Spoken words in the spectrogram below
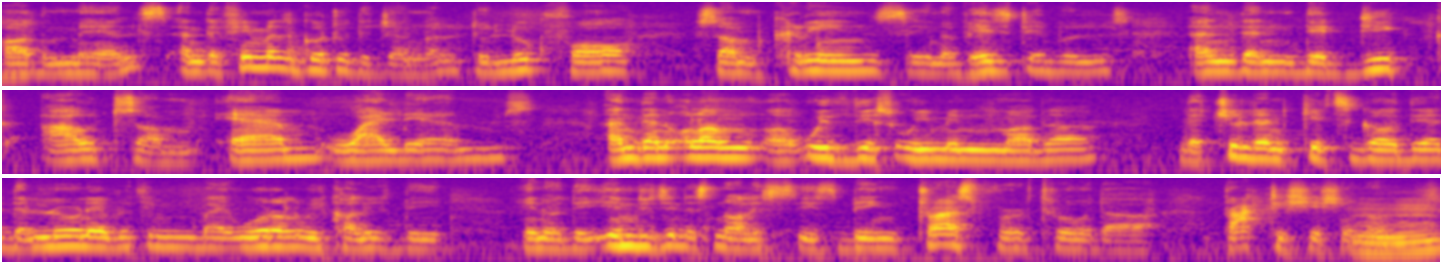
or the males. And the females go to the jungle to look for some greens, you know, vegetables. And then they dig out some yam, wild yams. And then along uh, with this women mother, the children, kids go there. They learn everything by oral. We call it the, you know, the indigenous knowledge is being transferred through the practices, you know, Mhm.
